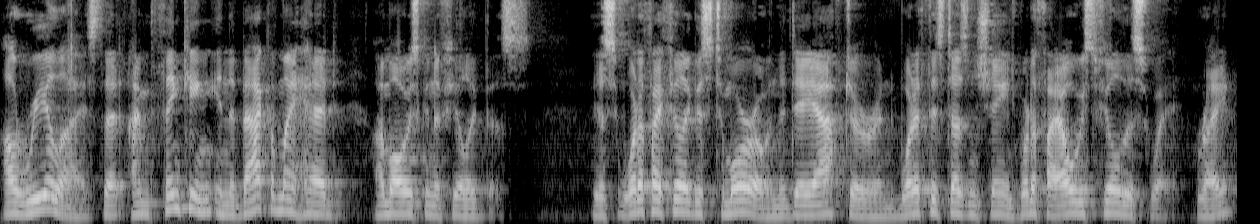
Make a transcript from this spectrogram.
I'll realize that I'm thinking in the back of my head, I'm always going to feel like this. This, what if I feel like this tomorrow and the day after? And what if this doesn't change? What if I always feel this way, right?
